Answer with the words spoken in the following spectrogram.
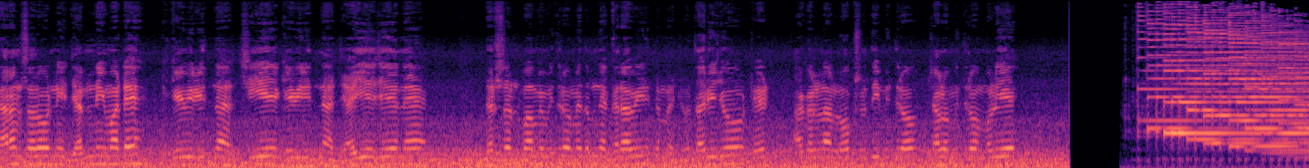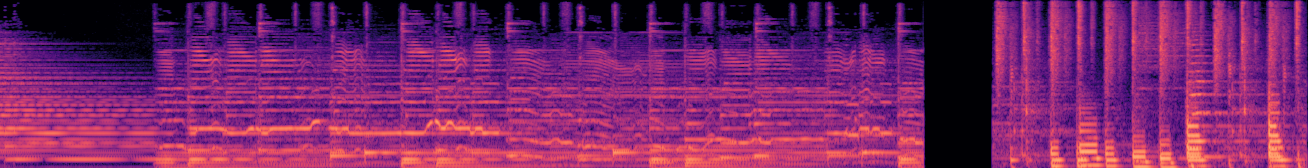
નારાયણ સરોવરની જર્ની માટે કેવી રીતના છીએ, કેવી રીતના જઈએ છીએ અને દર્શન પામે મિત્રો અમે તમને કરાવી. તમે જોતા રહીજો ઠેઠ આગળના લોક સુધી મિત્રો. ચાલો મિત્રો, મળીએ. આ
